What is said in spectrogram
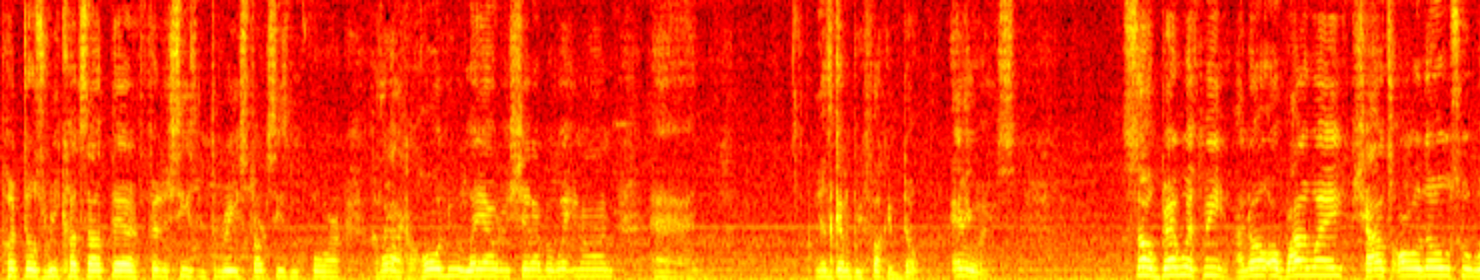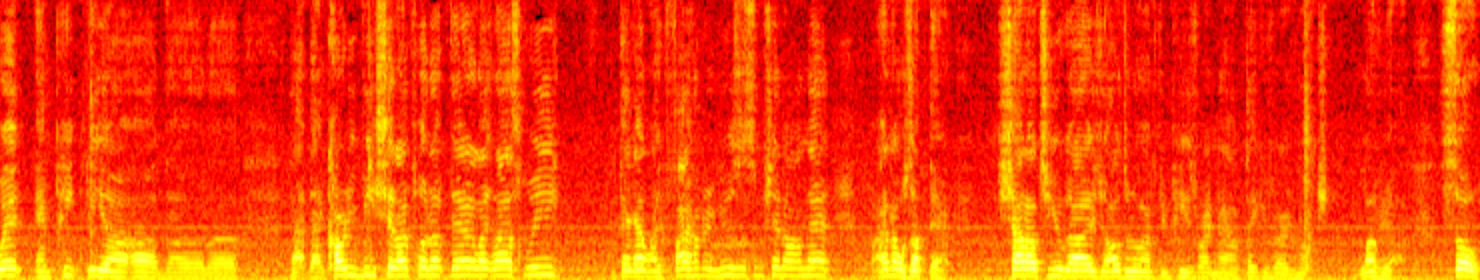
Put those recuts out there. Finish season three. Start season four. Cause I got like a whole new layout and shit I've been waiting on, and it's gonna be fucking dope. Anyways. So bear with me. I know. Oh, by the way, shout out to all of those who went and peeped the uh, uh the the that that Cardi B shit I put up there like last week. I think I got like 500 views or some shit on that. I know it's up there. Shout out to you guys. Y'all do MVPs right now. Thank you very much. Love y'all. So,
